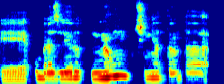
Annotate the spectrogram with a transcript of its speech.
é, o brasileiro não tinha tanta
